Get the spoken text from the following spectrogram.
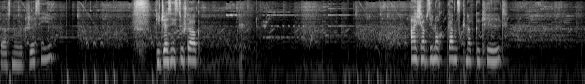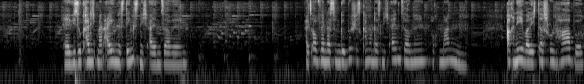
Da ist nur Jessie. Die Jessie ist zu stark. Ah, ich habe sie noch ganz knapp gekillt. Hä, wieso kann ich mein eigenes Dings nicht einsammeln? Als ob, wenn das im Gebüsch ist, kann man das nicht einsammeln. Och Mann. Ach nee, weil ich das schon habe.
